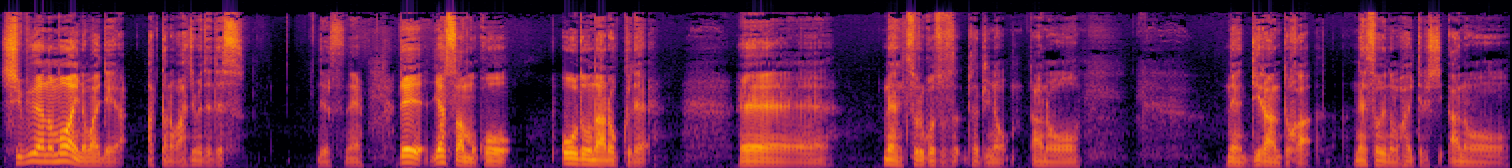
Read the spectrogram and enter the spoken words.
渋谷のモアイの前で会ったのが初めてです。ですね。で、ヤスさんもこう、王道なロックで、えー、ね、それこそさっきの、あのー、ね、ディランとか、ね、そういうのも入ってるし、あの、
